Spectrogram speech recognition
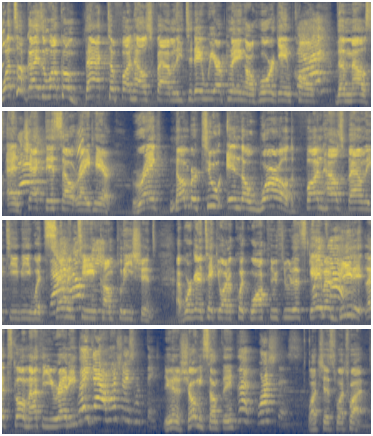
What's up, guys, and welcome back to Funhouse Family. Today we are playing a horror game called Dad? The Mouse. And Dad? check this out right here. Rank number two in the world. Funhouse Family TV with Dad, 17 completions. And we're gonna take you on a quick walkthrough through this game Wait, and Dad. beat it. Let's go, Matthew. You ready? Wait, Dad, I want to show you something. You're gonna show me something. Look, watch this. Watch this. Watch what?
